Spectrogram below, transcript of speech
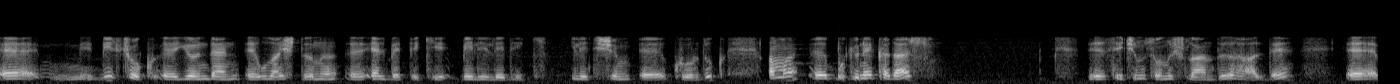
Ee, Birçok e, yönden e, ulaştığını e, elbette ki belirledik, iletişim e, kurduk. Ama e, bugüne kadar e, seçim sonuçlandığı halde e,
